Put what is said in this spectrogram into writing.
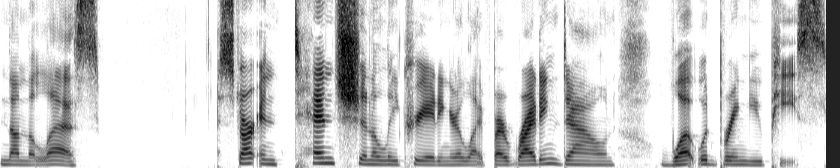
nonetheless. Start intentionally creating your life by writing down what would bring you peace.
